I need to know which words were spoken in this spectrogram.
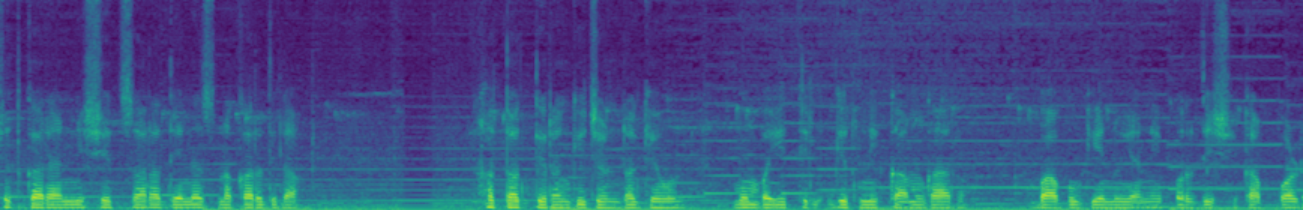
शेतकऱ्यांनी शेतसारा देण्यास नकार दिला. हातात तिरंगी झेंडा घेऊन मुंबई येथील गिरणी कामगार बाबू गेनू याने परदेशी कापड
